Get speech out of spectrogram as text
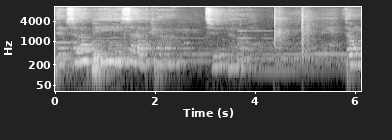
There's a peace I've come to know. Though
